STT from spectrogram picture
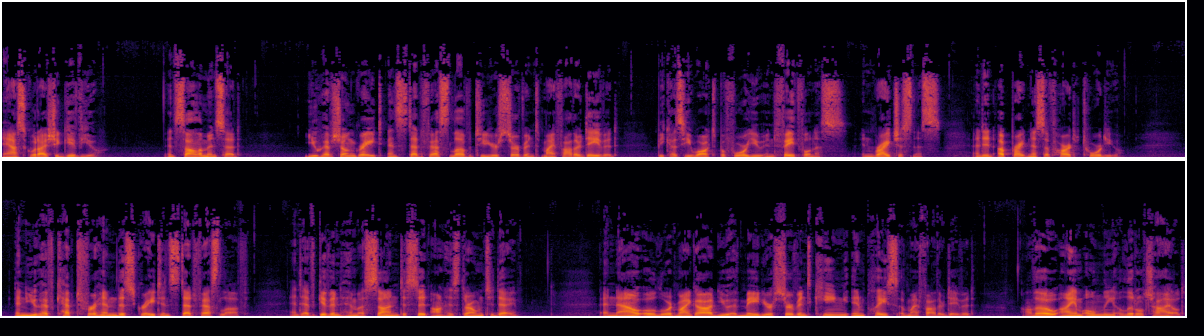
Ask what I should give you. And Solomon said, You have shown great and steadfast love to your servant, my father David, because he walked before you in faithfulness, in righteousness, and in uprightness of heart toward you. And you have kept for him this great and steadfast love, and have given him a son to sit on his throne today. And now, O Lord my God, you have made your servant king in place of my father David, although I am only a little child.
